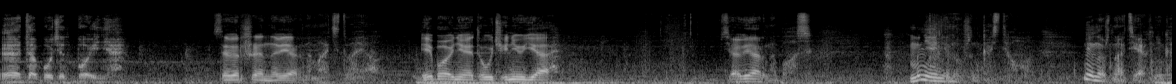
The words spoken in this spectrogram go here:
это будет бойня. Совершенно верно, мать твою. И бойню это учиню я. Все верно, босс. Мне не нужен костюм. Не нужна техника.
